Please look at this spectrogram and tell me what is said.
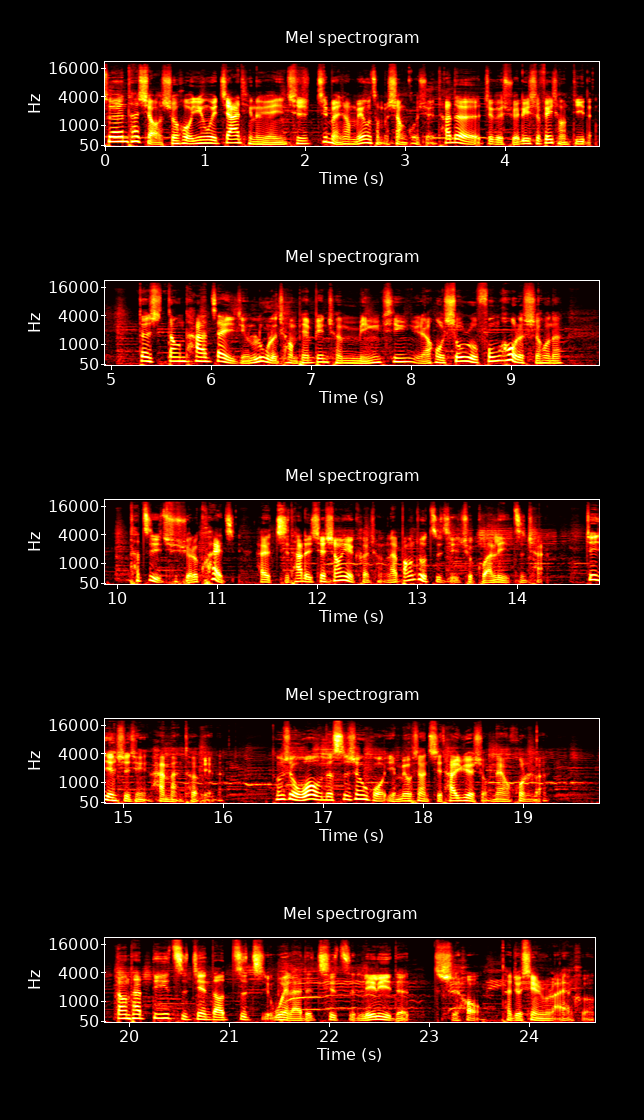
虽然他小时候因为家庭的原因，其实基本上没有怎么上过学，他的这个学历是非常低的。但是当他在已经录了唱片，变成明星，然后收入丰厚的时候呢，他自己去学了会计，还有其他的一些商业课程，来帮助自己去管理资产。这件事情还蛮特别的。同时，Wolf 的私生活也没有像其他乐手那样混乱。当他第一次见到自己未来的妻子 Lily 的时候，他就陷入了爱河。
